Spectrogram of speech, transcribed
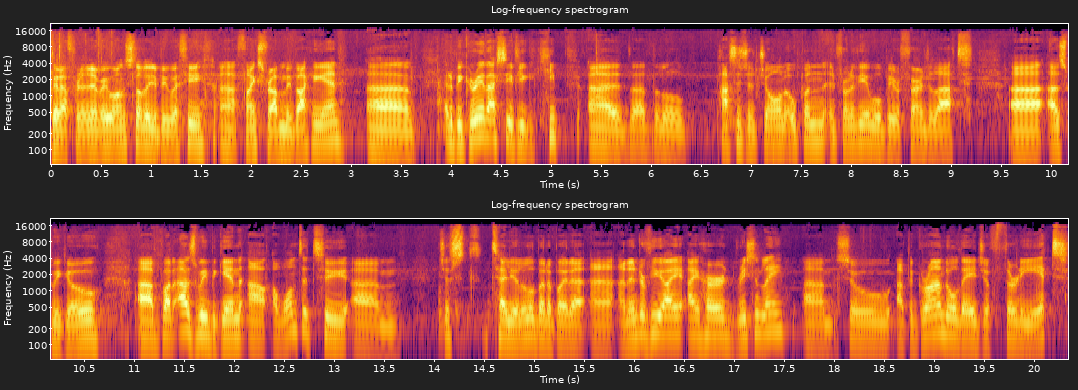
Good afternoon, everyone. It's lovely to be with you. Uh, thanks for having me back again. Uh, it'd be great, actually, if you could keep uh, that little passage of John open in front of you. We'll be referring to that uh, as we go. Uh, but as we begin, I, wanted to um, just tell you a little bit about a, an interview I, I heard recently. Um, so, at the grand old age of 38,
